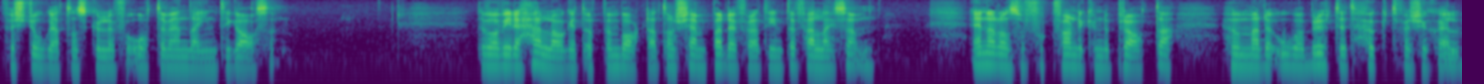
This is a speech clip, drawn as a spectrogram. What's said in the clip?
förstod att de skulle få återvända in till gasen. Det var vid det här laget uppenbart att de kämpade för att inte falla i sömn en av dem som fortfarande kunde prata hummade oavbrutet högt för sig själv.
